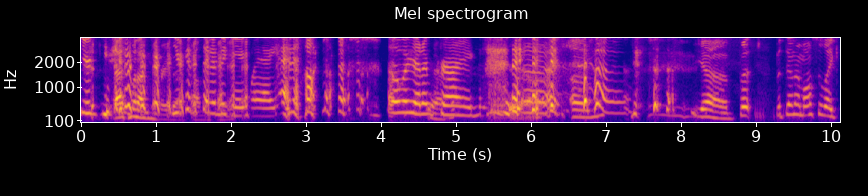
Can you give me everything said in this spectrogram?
You're, you That's can, what I'm afraid you of, can sit in the gateway and. Oh my god, I'm Yeah. crying. Um, yeah but but then i'm also like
